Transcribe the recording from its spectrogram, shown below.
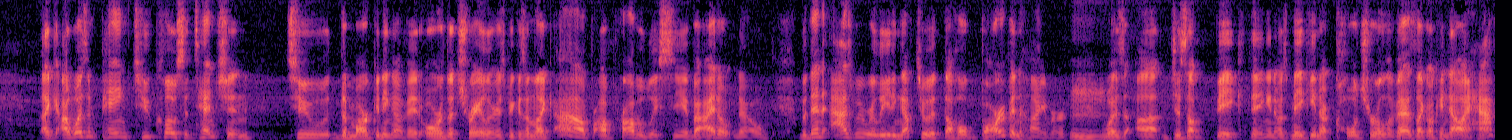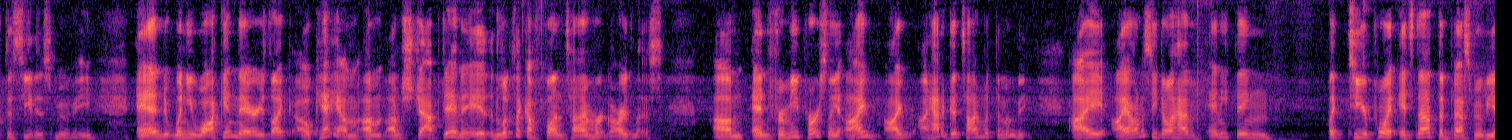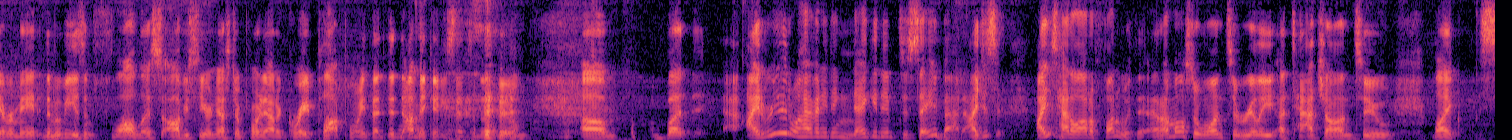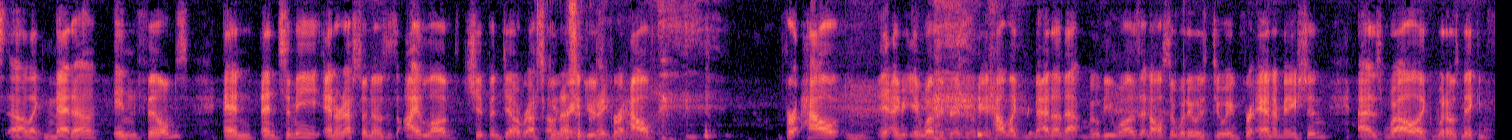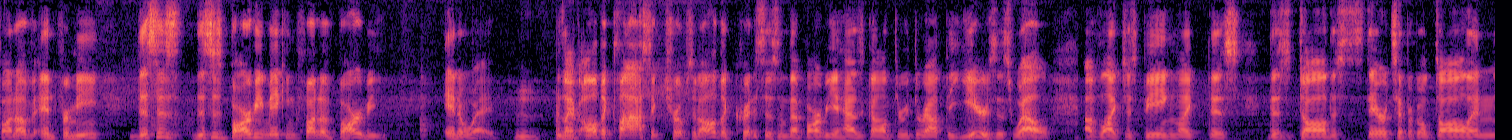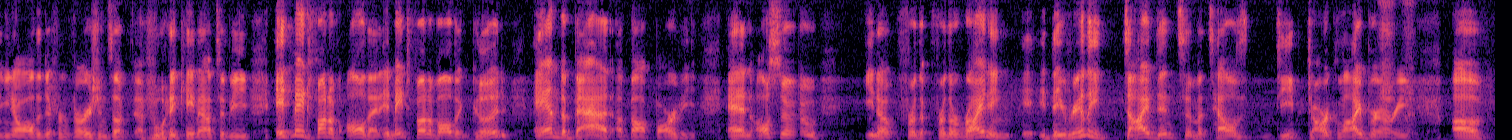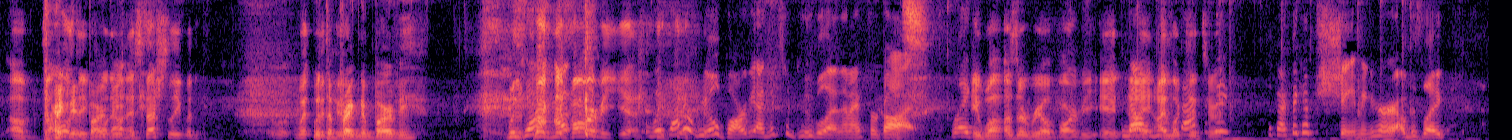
like I wasn't paying too close attention to the marketing of it or the trailers because I'm like, oh, I'll, I'll probably see it, but I don't know. But then as we were leading up to it, the whole Barbenheimer Mm. was uh, just a big thing, and it was making a cultural event. It's like, okay, now I have to see this movie. And when you walk in there, he's like, okay, I'm I'm I'm strapped in. It, it looked like a fun time regardless. Um, and for me personally, I, I I had a good time with the movie. I I honestly don't have anything like to your point. It's not the best movie ever made. The movie isn't flawless. Obviously, Ernesto pointed out a great plot point that did not make any sense in the film. Um, but I really don't have anything negative to say about it. I just I just had a lot of fun with it, and I'm also one to really attach on to like uh, like meta in films. And and to me, and Ernesto knows this. I loved Chip and Dale Rescue Oh, Rangers for movie. how for how I mean it was a great movie and how like meta that movie was and also what it was doing for animation as well like what it was making fun of and for me this is this is Barbie making fun of Barbie in a way Mm. it's like all the classic tropes and all the criticism that Barbie has gone through throughout the years as well of like just being like this this doll this stereotypical doll and you know all the different versions of, of what it came out to be it made fun of all that it made fun of all the good and the bad about Barbie and also you know for the for the writing it, it- they really dived into Mattel's deep dark library of of dolls Pregnant they pulled Barbie. out especially with with, with the who? pregnant Barbie. with Yeah, pregnant I- Barbie yeah Was that a real Barbie? I meant to Google it and then I forgot. Like It was a real Barbie. It no, I, I looked into that it. They- the fact they kept shaming her, I was like,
